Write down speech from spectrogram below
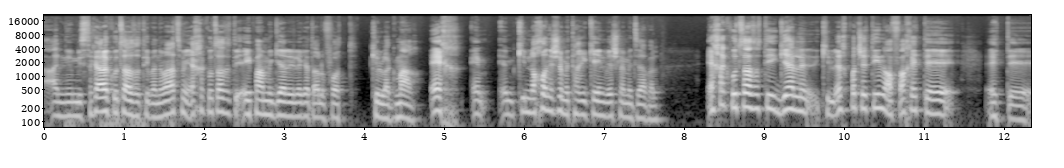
אני מסתכל על הקבוצה הזאת ואני אומר לעצמי, איך הקבוצה הזאת אי פעם הגיעה לליגת האלופות, כאילו לגמר, איך, הם, הם, כאילו נכון יש להם את הארי קיין ויש להם את זה, אבל איך הקבוצה הזאת הגיעה, ל, כאילו איך פוצ'טינו הפך את, אה, את אה,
